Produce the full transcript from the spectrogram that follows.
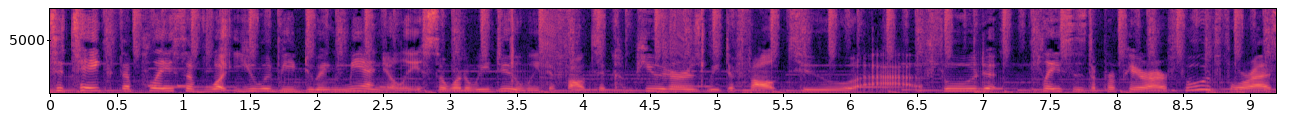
to take the place of what you would be doing manually. So, what do we do? We default to computers, we default to uh, food places to prepare our food for us.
